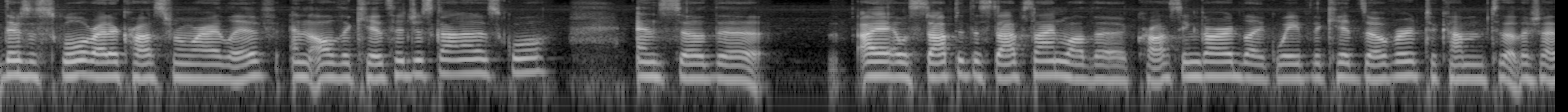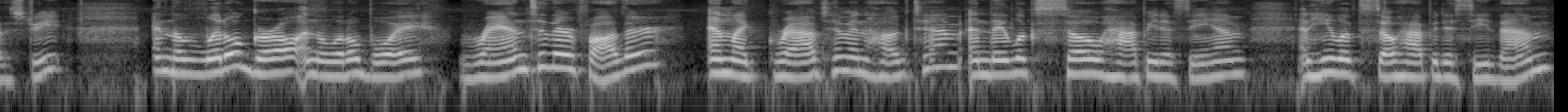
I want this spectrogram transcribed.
there's a school right across from where I live and all the kids had just gone out of school. And so the I was stopped at the stop sign while the crossing guard like waved the kids over to come to the other side of the street. And the little girl and the little boy ran to their father and like grabbed him and hugged him and they looked so happy to see him and he looked so happy to see them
